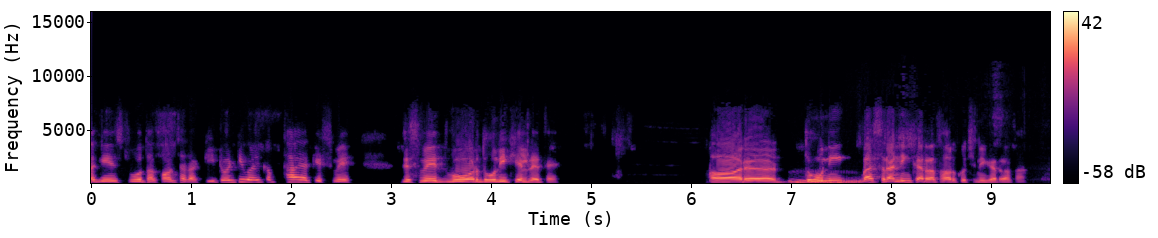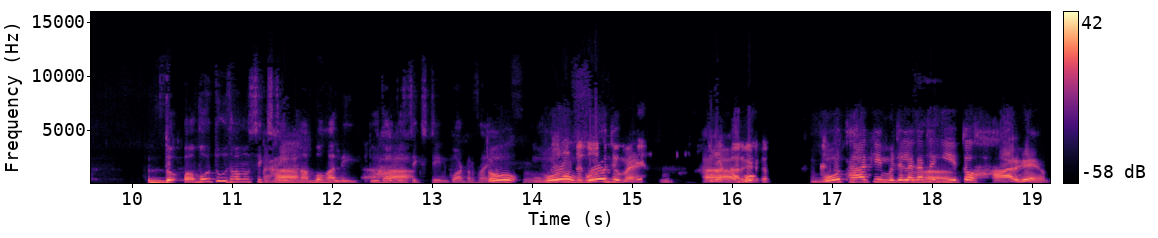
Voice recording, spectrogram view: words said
अगेंस्ट वो था, कौन सा था? टी ट्वेंटी वर्ल्ड कप था या किसमें जिसमें वो और धोनी खेल रहे थे। और धोनी hmm. बस रनिंग कर रहा था और कुछ नहीं कर रहा था। दो, वो 2016 हाँ, हाँ मोहाली 2016 क्वार्टर फाइनल तो वो वो तो जो मैं हाँ वो, वो था कि मुझे लगा हाँ, था कि हाँ। ये तो हार गए हम।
